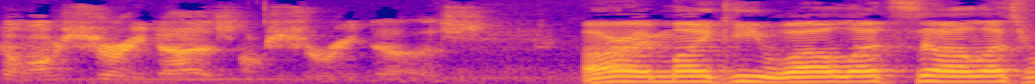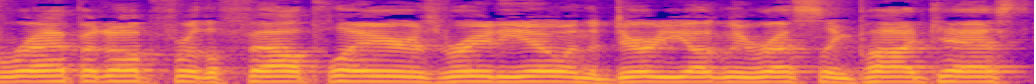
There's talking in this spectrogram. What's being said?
No, I'm sure he does. I'm sure he does. All right, Mikey. Well, let's uh, let's wrap it up for the Foul Players Radio and the Dirty Ugly Wrestling Podcast,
